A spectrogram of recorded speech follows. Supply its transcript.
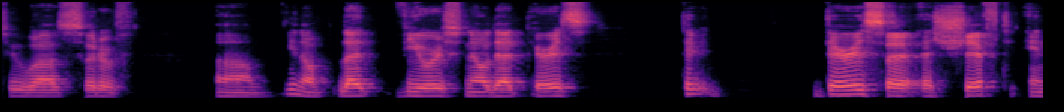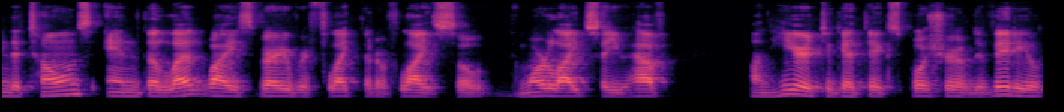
to uh, sort of um, you know let viewers know that there is there, there is a, a, shift in the tones and the LED light is very reflective of light. So the more lights that you have on here to get the exposure of the video,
